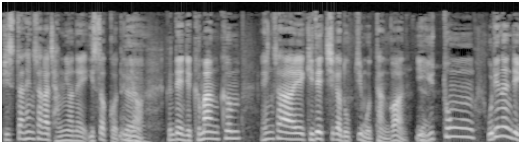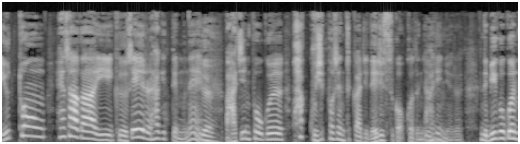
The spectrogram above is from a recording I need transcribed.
비슷한 행사가 작년에 있었거든요. 예. 근데 이제 그만큼 행사의 기대치가 높지 못한 건이 예. 유통 우리는 이제 유통 회사가 이 그 세일을 하기 때문에 예. 마진폭 을 확 90%까지 내릴 수가 없거든요 예. 할인율을. 근데 미국은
